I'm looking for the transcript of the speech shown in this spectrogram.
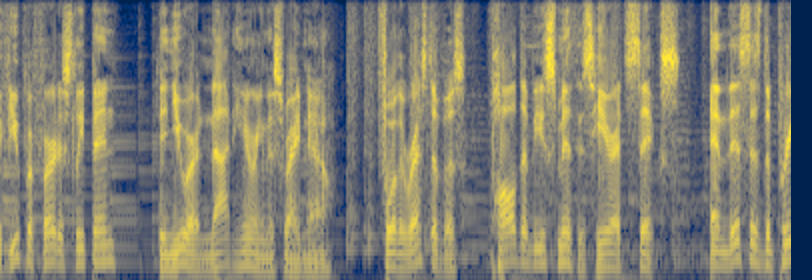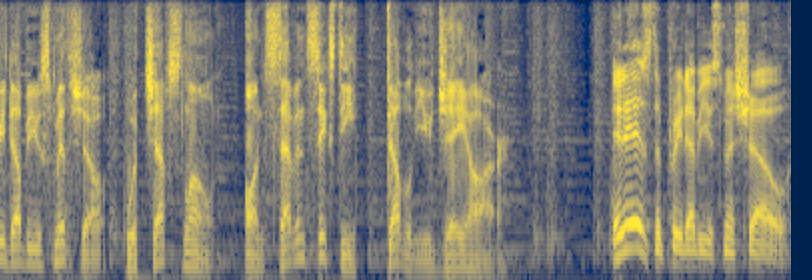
If you prefer to sleep in, then you are not hearing this right now. For the rest of us, Paul W. Smith is here at 6. And this is the Pre W. Smith Show with Jeff Sloan on 760 WJR. It is the Pre W. Smith Show.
